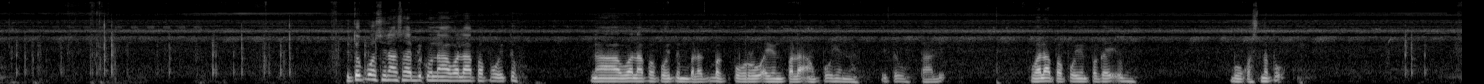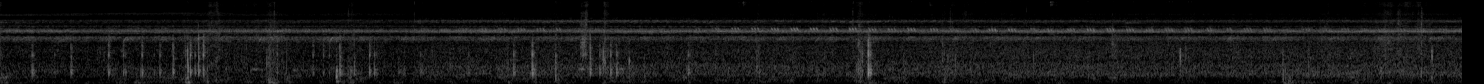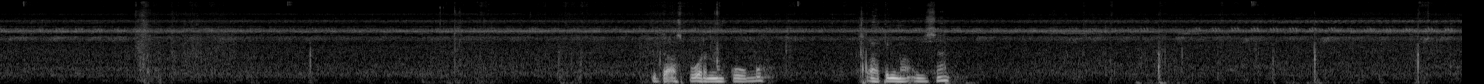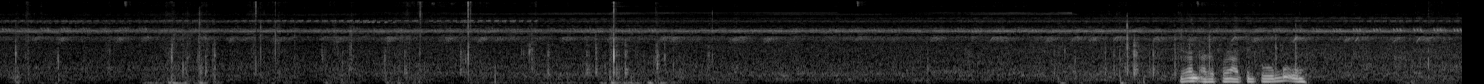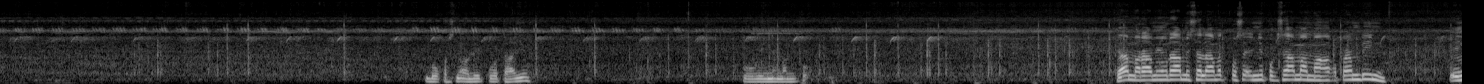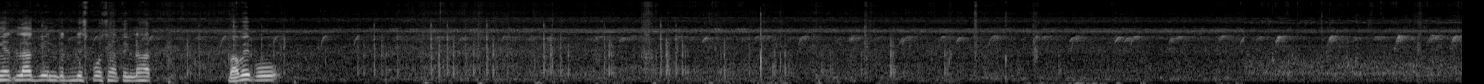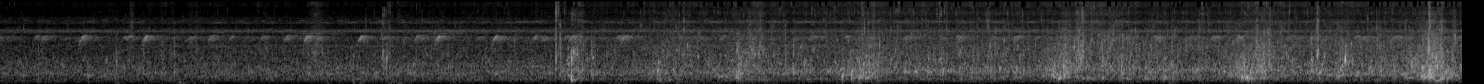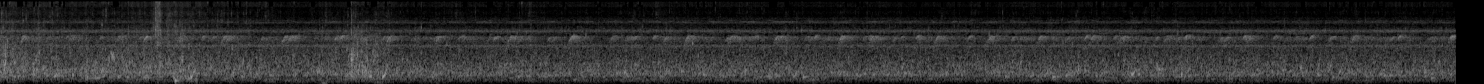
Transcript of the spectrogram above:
Ito po sinasabi ko na wala pa po ito. Na wala pa po itong balagbag. Puro ayun pala ang po yan. oh. Ito, tali. Wala pa po yung pagayon. Bukas na po. Itaas po rin ng kubo. sa ating maisan. Yan, ano po natin kubo oh. Bukas na ulit po tayo. Uwi naman po. Kaya maraming maraming salamat po sa inyo pagsama mga kaparambin. Ingat lagi and God bless po sa ating lahat. Bye bye po.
